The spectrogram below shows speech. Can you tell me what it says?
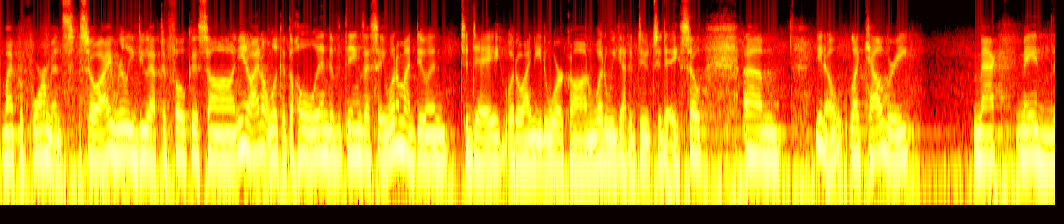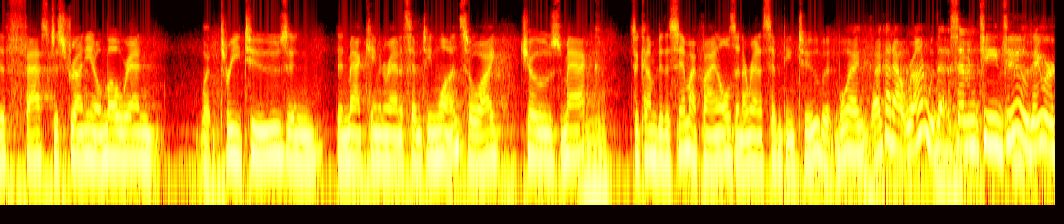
my performance. So I really do have to focus on, you know, I don't look at the whole end of things. I say, what am I doing today? What do I need to work on? What do we got to do today? So, um, you know, like Calgary, Mac made the fastest run. You know, Mo ran what three twos, and then Mac came and ran a 17-1. So I chose Mac to come to the semifinals, and I ran a 17-2. But boy, I, I got outrun with that 17-2. They were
